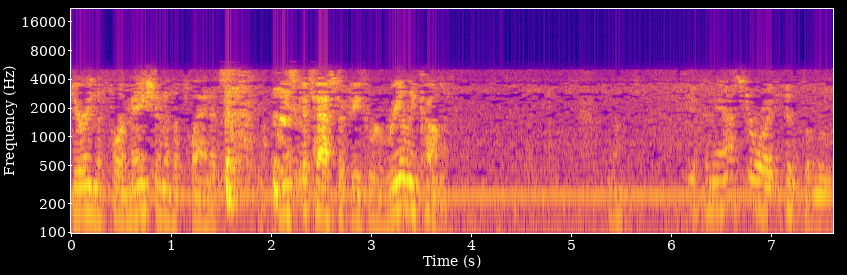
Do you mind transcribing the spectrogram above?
during the formation of the planets, these catastrophes were really common. If an asteroid hit the moon,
